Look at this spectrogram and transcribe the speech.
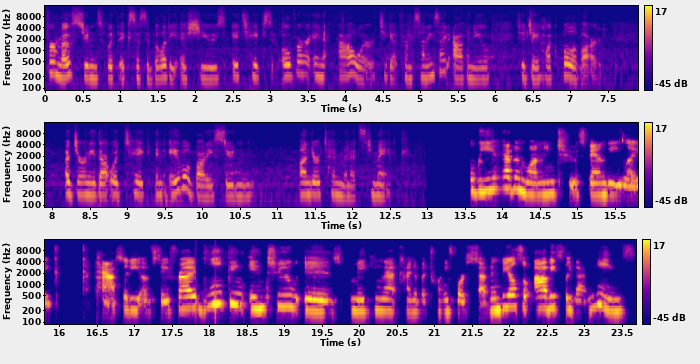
For most students with accessibility issues, it takes over an hour to get from Sunnyside Avenue to Jayhawk Boulevard, a journey that would take an able bodied student under 10 minutes to make. We have been wanting to expand the like capacity of safe ride looking into is making that kind of a 24-7 deal so obviously that means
